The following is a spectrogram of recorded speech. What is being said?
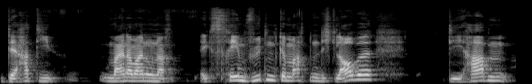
der hat die meiner Meinung nach extrem wütend gemacht und ich glaube, die haben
